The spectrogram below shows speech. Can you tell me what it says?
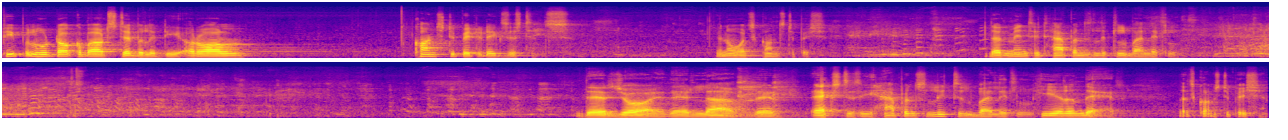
people who talk about stability are all constipated existence. You know what's constipation? That means it happens little by little. Their joy, their love, their ecstasy happens little by little, here and there. That's constipation.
